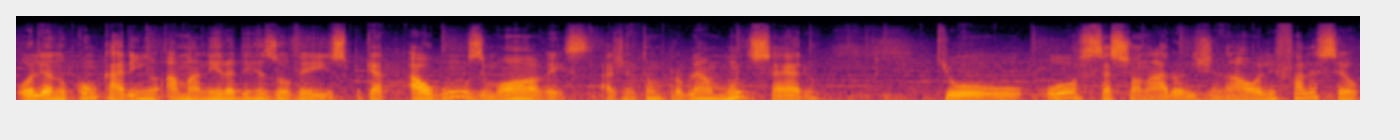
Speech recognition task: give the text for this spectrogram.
olhando com carinho a maneira de resolver isso. Porque alguns imóveis a gente tem um problema muito sério, que o, o cessionário original ele faleceu.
